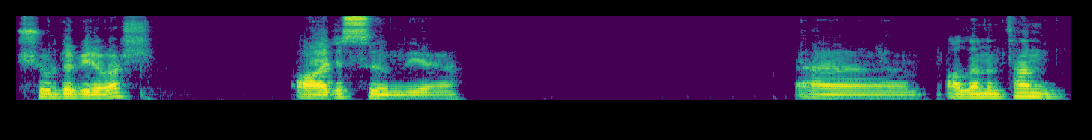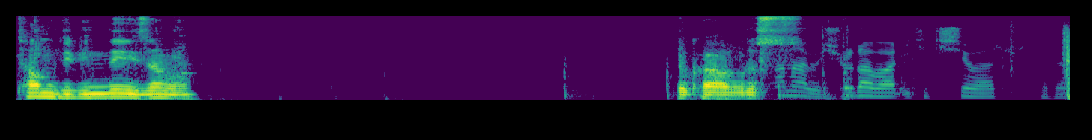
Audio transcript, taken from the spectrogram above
Şurada biri var. Ağaca sığındı ya. Ee, alanın tam tam dibindeyiz ama. Yok abi burası. Abi şurada var. iki kişi var. Tepede.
